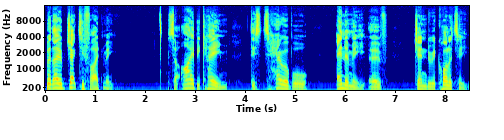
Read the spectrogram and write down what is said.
But they objectified me. So I became this terrible enemy of gender equality,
